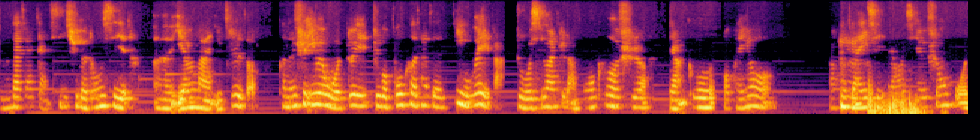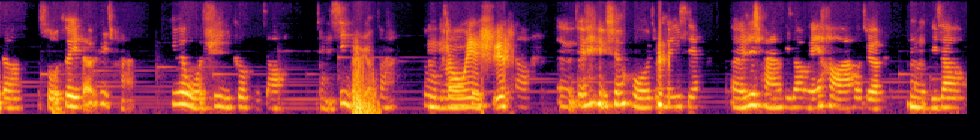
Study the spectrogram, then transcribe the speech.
可能大家感兴趣的东西，嗯，也蛮一致的。可能是因为我对这个播客它的定位吧，就我希望这档播客是两个好朋友，然后在一起聊一些生活的琐碎的日常，因为我是一个比较感性的人吧。嗯，我也是。嗯，对，生活中的一些呃日常比较美好啊，或者嗯比较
